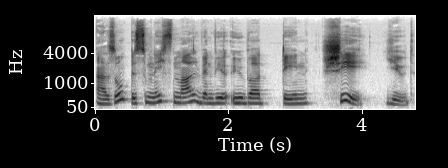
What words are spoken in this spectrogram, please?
Also bis zum nächsten Mal, wenn wir über den She-Jud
